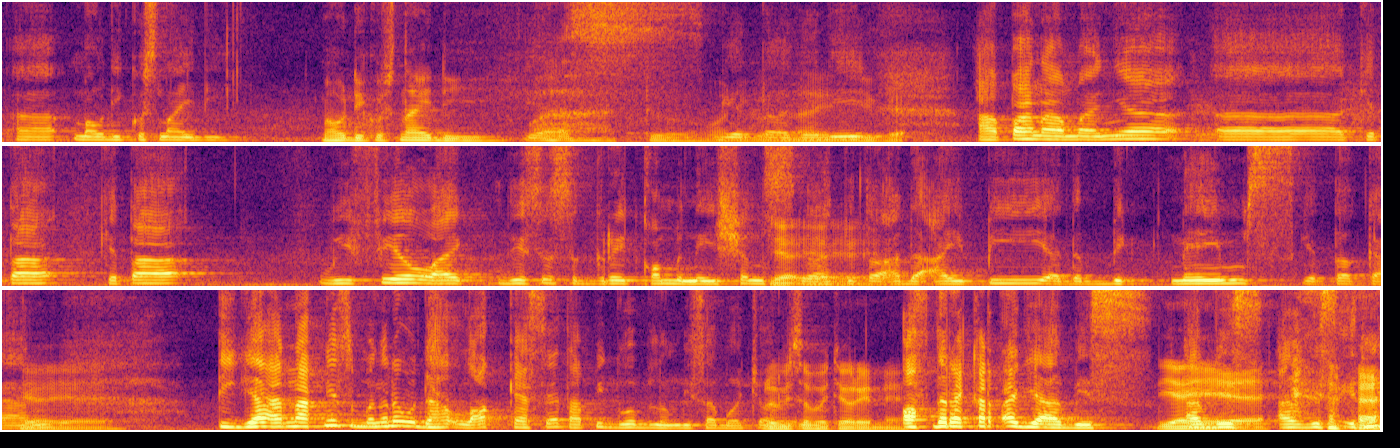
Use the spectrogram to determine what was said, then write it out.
uh, Maudi Kusnaidi. Mau di Kusnaidi. Yes. Waduh, mau gitu. Jadi juga. apa namanya eh, kita kita we feel like this is a great combinations Ya, ya, ya, gitu. Ada IP, ada big names gitu kan. Ya, ya. Tiga anaknya sebenarnya udah lock castnya tapi gue belum bisa bocorin. Belum bisa bocorin ya. Off the record aja abis, ya, abis, ya. abis ini.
